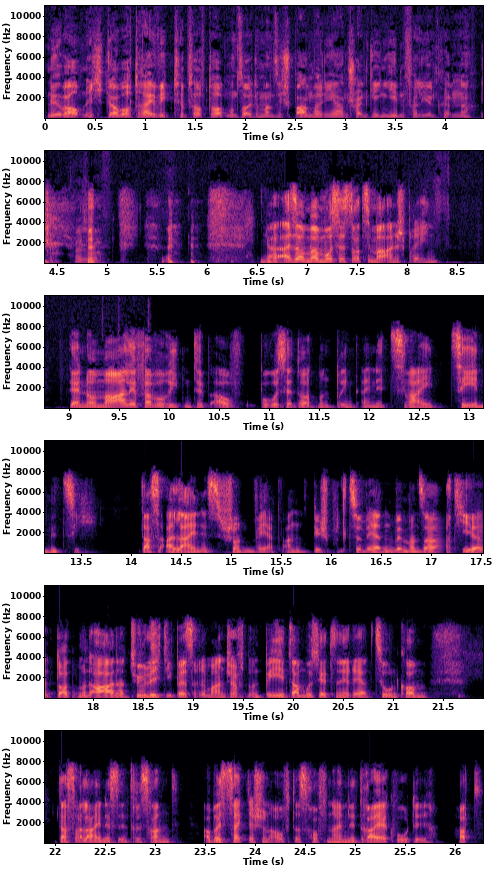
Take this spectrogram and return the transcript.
Nö, überhaupt nicht. Ich glaube auch Dreiweg-Tipps auf Dortmund sollte man sich sparen, weil die ja anscheinend gegen jeden verlieren können, ne? Also. ja, also man muss es trotzdem mal ansprechen. Der normale Favoritentipp auf Borussia Dortmund bringt eine 2-10 mit sich das allein ist schon wert, angespielt zu werden, wenn man sagt, hier Dortmund A natürlich die bessere Mannschaft und B, da muss jetzt eine Reaktion kommen. Das allein ist interessant. Aber es zeigt ja schon auf, dass Hoffenheim eine Dreierquote hat.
